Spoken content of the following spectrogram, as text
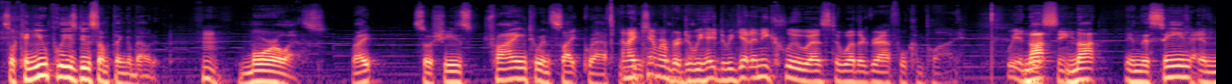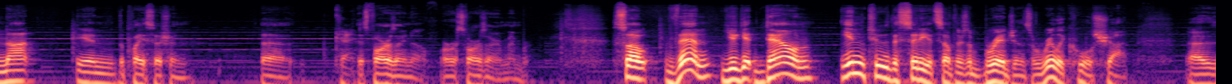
So can you please do something about it? More or less, right? So she's trying to incite Grahf. To And I can't remember. Do we do we get any clue as to whether Grahf will comply in not this scene? not in the scene Okay. and not in the play session, uh, okay. as far as I know, or as far as I remember. So then you get down into the city itself. There's a bridge, and it's a really cool shot uh,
